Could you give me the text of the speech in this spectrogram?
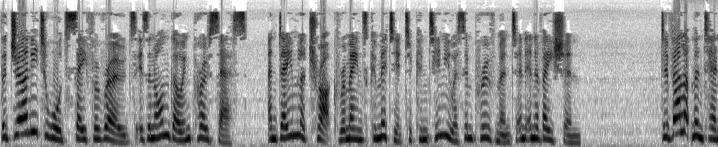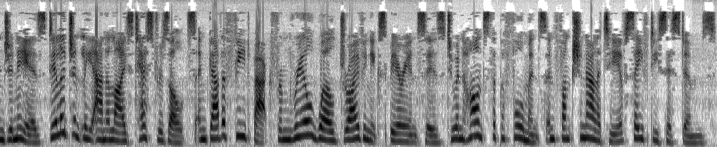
The journey towards safer roads is an ongoing process, and Daimler Truck remains committed to continuous improvement and innovation. Development engineers diligently analyze test results and gather feedback from real-world driving experiences to enhance the performance and functionality of safety systems.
